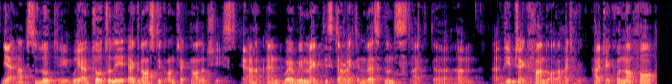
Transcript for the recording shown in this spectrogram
Yeah, absolutely. We are totally agnostic on technologies. Yeah. And where we make these direct investments like the um, uh, Deep Tech Fund or the High Tech Gründerfonds.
